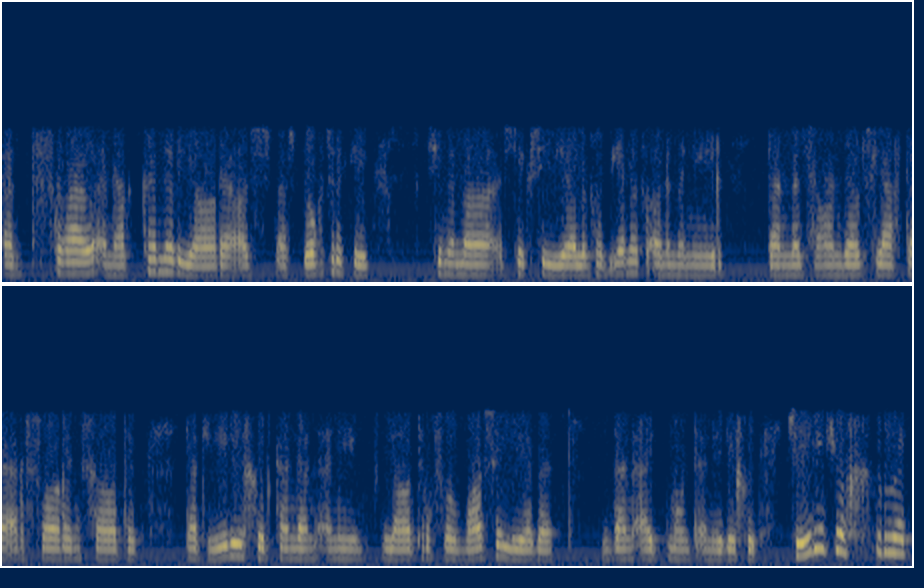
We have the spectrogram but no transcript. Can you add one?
'n vrou in haar kinderjare as as dogtertjie sinema seksueel of op een of ander manier dan mishandel slegte ervarings gehad het dat hierdie goed kan dan in die later volwasse lewe dan uitmond in hierdie goed. So hierdie is so groot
